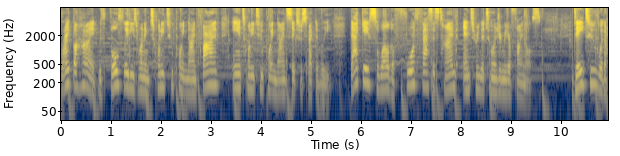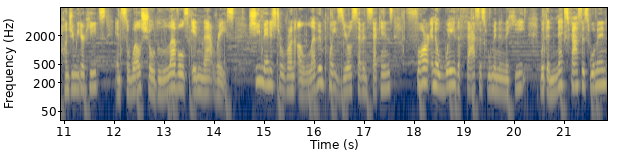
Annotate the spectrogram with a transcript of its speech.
right behind, with both ladies running 22.95 and 22.96 respectively. That gave Sewell the fourth fastest time entering the 200 meter finals. Day two were the 100 meter heats, and Sewell showed levels in that race. She managed to run 11.07 seconds, far and away the fastest woman in the heat, with the next fastest woman,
